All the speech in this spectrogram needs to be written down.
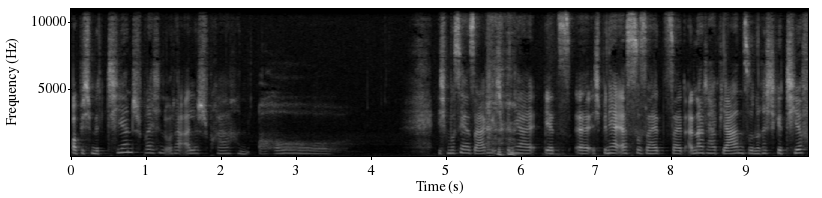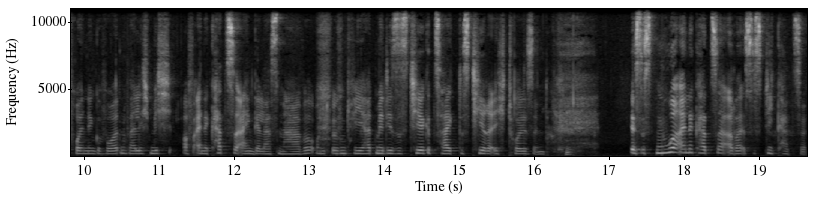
Ob ich mit Tieren sprechen oder alle Sprachen? Oh. Ich muss ja sagen, ich bin ja jetzt, äh, ich bin ja erst so seit, seit anderthalb Jahren so eine richtige Tierfreundin geworden, weil ich mich auf eine Katze eingelassen habe und irgendwie hat mir dieses Tier gezeigt, dass Tiere echt toll sind. Es ist nur eine Katze, aber es ist die Katze.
